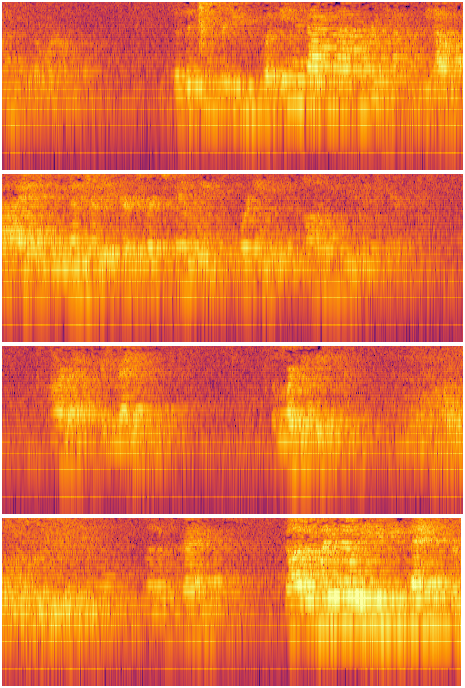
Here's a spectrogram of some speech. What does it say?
peace in the world. So this is for you to put in your backpack or attach to the outside and remember that your church family is supporting you in all you do this year. All right, are you ready? The Lord be with you. Let us pray. God of wisdom, we give you thanks for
